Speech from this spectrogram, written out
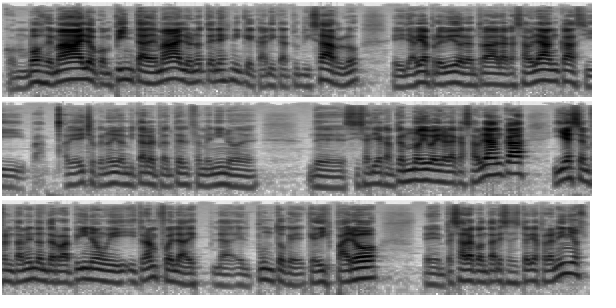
con voz de malo, con pinta de malo, no tenés ni que caricaturizarlo. Eh, y le había prohibido la entrada a la Casa Blanca, si, bah, había dicho que no iba a invitar al plantel femenino de, de si salía campeón, no iba a ir a la Casa Blanca. Y ese enfrentamiento entre Rapino y, y Trump fue la la- el punto que, que disparó eh, empezar a contar esas historias para niños.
